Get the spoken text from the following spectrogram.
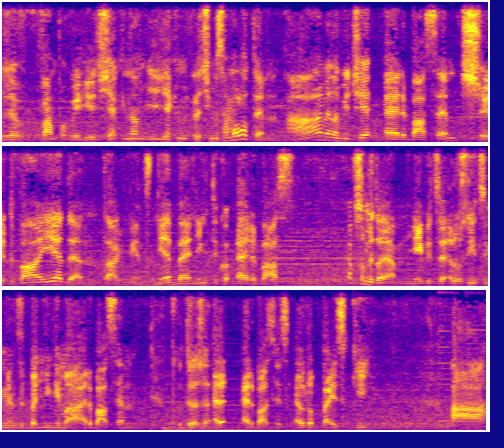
że wam powiedzieć, jakim, nam, jakim lecimy samolotem, a mianowicie Airbusem 321, tak więc nie Boeing, tylko Airbus. Ja w sumie to ja nie widzę różnicy między Boeingiem a Airbusem, tylko że Air- Airbus jest europejski, a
